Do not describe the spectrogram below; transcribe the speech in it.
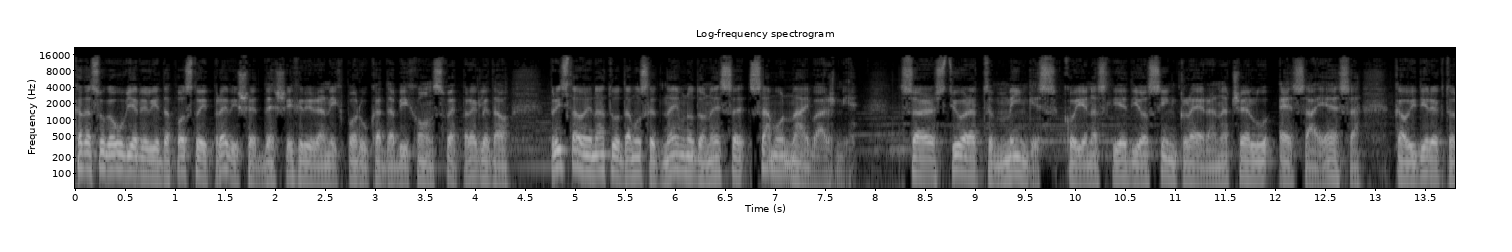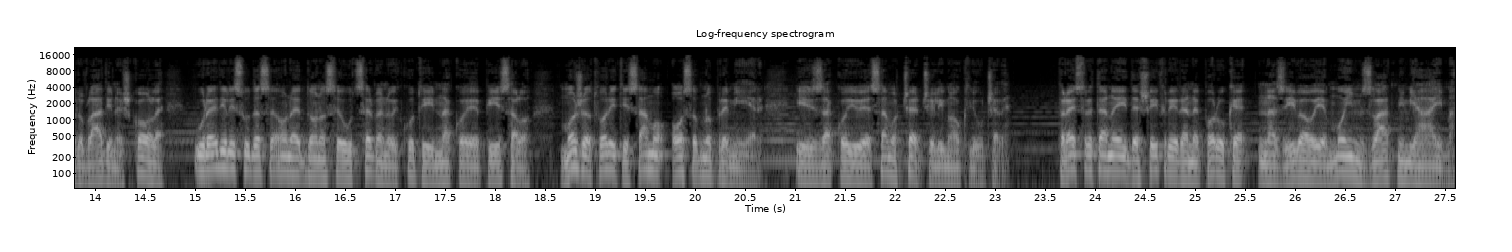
Kada su ga uvjerili da postoji previše dešifriranih poruka da bi on sve pregledao, pristao je na to da mu se dnevno donese samo najvažnije. Sir Stuart Mingis, koji je naslijedio Sinclaira na čelu SIS-a kao i direktor vladine škole, uredili su da se one donose u crvenoj kutiji na kojoj je pisalo može otvoriti samo osobno premijer i za koju je samo Churchill imao ključeve. Presretane i dešifrirane poruke nazivao je mojim zlatnim jajima,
